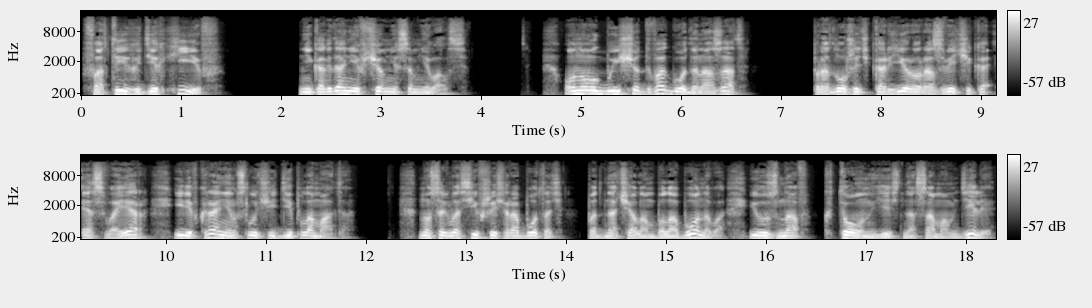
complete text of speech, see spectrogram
Фатых Дехкиев никогда ни в чем не сомневался. Он мог бы еще два года назад продолжить карьеру разведчика СВР или, в крайнем случае, дипломата. Но, согласившись работать под началом Балабонова и узнав, кто он есть на самом деле,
